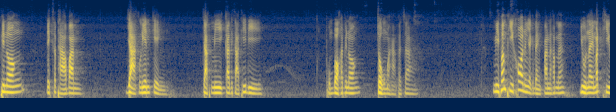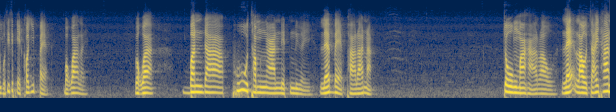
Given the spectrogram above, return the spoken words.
พี่น้อง เด็กสถาบัน อยากเรียนเก่ง อยากมีการศึกษาที่ดี ผมบอกให้พี่น้องจงมาหาพระเจ้า มีพระคัมภีร์ข้อหนึ่งอยากแบ่งปันนะครับนะอยู่ในมัทธิวบทที่ 11 ข้อ 28 บอกว่าอะไร บอกว่าบรรดาผู้ทำงานเหน็ดเหนื่อย และแบกภาระหนัก จงมาหาเรา และเราจะให้ท่าน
